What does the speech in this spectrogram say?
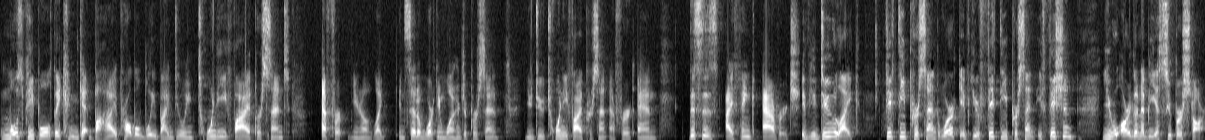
most people, they can get by probably by doing 25% effort, you know, like instead of working 100%, you do 25% effort. And this is, I think, average. If you do like 50% work, if you're 50% efficient, you are gonna be a superstar.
